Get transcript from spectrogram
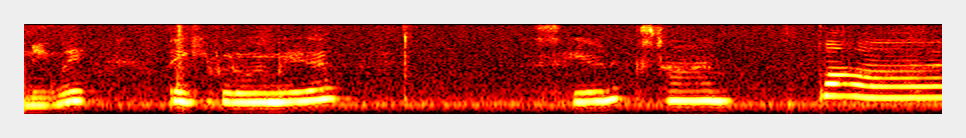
Anyway, thank you for doing me today. See you next time. Bye.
